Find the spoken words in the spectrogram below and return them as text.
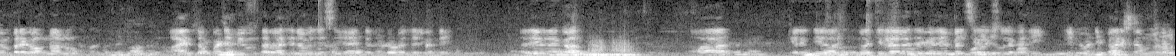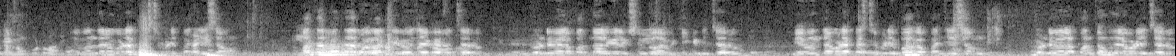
మెంబర్గా ఉన్నాను. ఆయనతో పాటు మేమంతా రాజీనామా చేసి ఆయనతో నడవడం జరిగింది. అదేవిధంగా మా జిల్లాలో జరిగిన ఎమ్మెల్సీ ఎలక్షన్లు కానీ ఎటువంటి కార్యక్రమాలు కానీ మేము మేమందరం కూడా కష్టపడి పనిచేశాము. ఆ తర్వాత ఆర్కే రోజా గారు వచ్చారు. రెండు వేల పద్నాలుగు ఎలక్షన్లో ఆమె టికెట్ ఇచ్చారు. మేమంతా కూడా కష్టపడి బాగా పనిచేశాము. రెండు వేల పంతొమ్మిదిలో కూడా ఇచ్చారు.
